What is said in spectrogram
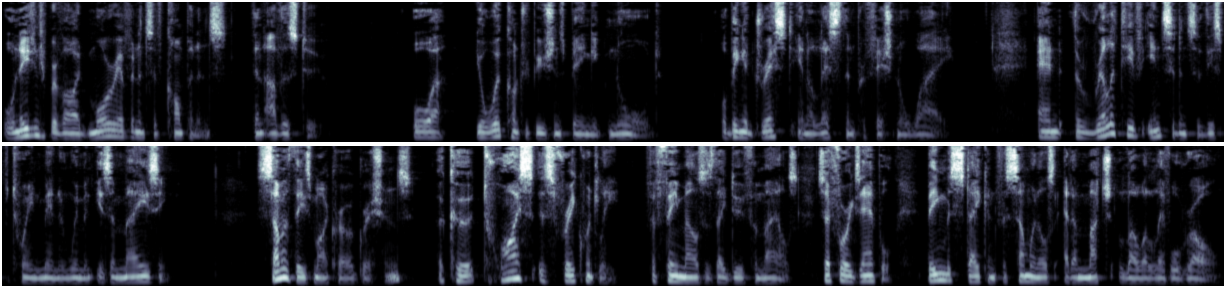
or needing to provide more evidence of competence than others do, or your work contributions being ignored, or being addressed in a less than professional way. And the relative incidence of this between men and women is amazing. Some of these microaggressions occur twice as frequently for females as they do for males. So, for example, being mistaken for someone else at a much lower level role.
